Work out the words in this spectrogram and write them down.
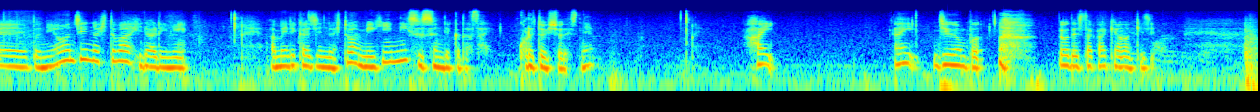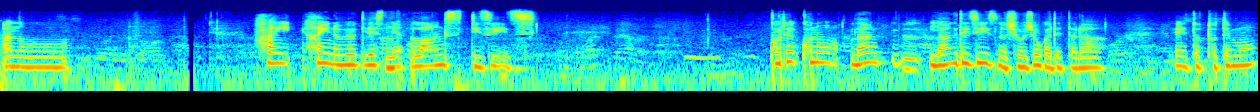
えーと、日本人の人は左にアメリカ人の人は右に進んでください。これと一緒ですね。はい。はい。14分。どうでしたか？今日の記事。あのー、肺肺の病気ですね lungs disease これこのランラングディジーズの症状が出たら、えーと、ととても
